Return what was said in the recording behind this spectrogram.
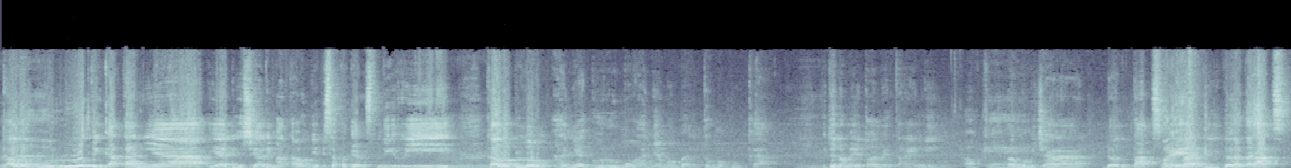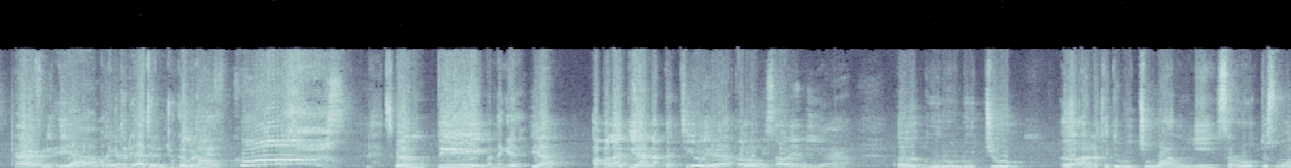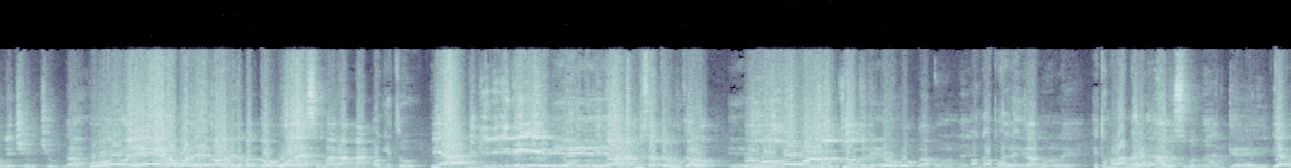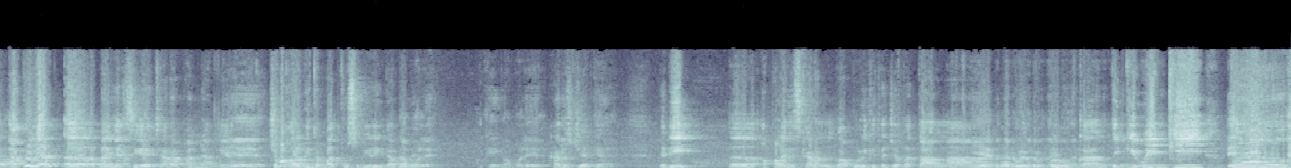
Kalau guru tingkatannya ya di usia lima tahun dia bisa pegang sendiri. Hmm. Kalau belum hanya gurumu hanya membantu membuka. Itu namanya toilet training. Oke. Kalau mau bicara don't touch my Oke, body, don't don't touch- touch everything. Iya, gitu oke ya. itu diajarin juga berarti. ya? Of course. Penting. Penting ya? Ya, apalagi anak kecil ya, kalau misalnya nih ya, eh, guru lucu, eh, anak itu lucu, wangi, seru, terus maunya cium-cium. Nggak Iya. boleh. Oh, nggak boleh? Kalau di tempat nggak boleh sembarangan. Oh gitu. Iya, digini-giniin. Iya, iya, Itu iya. anak bisa terluka loh. Iya. Lu kamu lucu tuh Iya. dipeluk. Nggak boleh. Oh nggak boleh. Nggak boleh. Itu melanggar Ya, nggak? harus menghargai. Ya, aku lihat eh, banyak sih ya cara pandangnya. Iya, iya. Cuma kalau di tempatku sendiri nggak Nggak boleh. boleh. Oke nggak boleh ya. Harus jaga. Jadi eh, apalagi sekarang nggak boleh kita jabat tangan, Iya, nggak benar, boleh berpelukan, tinky winky. Iya. Uh.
